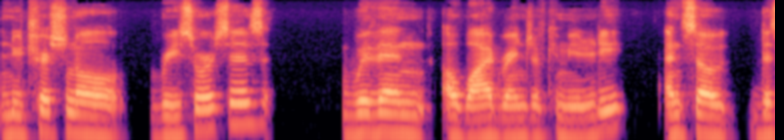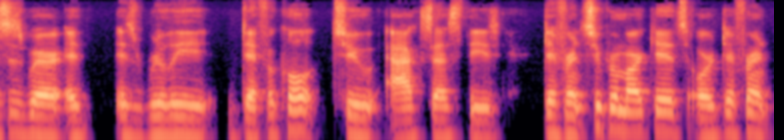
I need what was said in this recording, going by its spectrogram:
nutritional resources within a wide range of community. And so, this is where it is really difficult to access these different supermarkets or different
